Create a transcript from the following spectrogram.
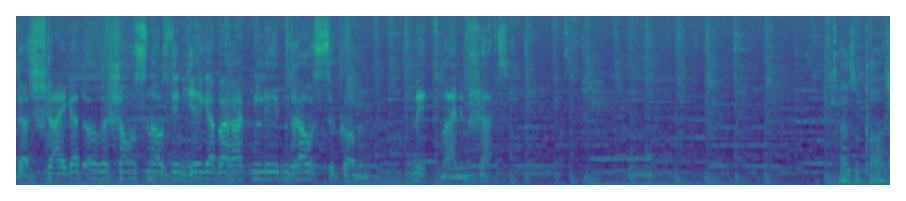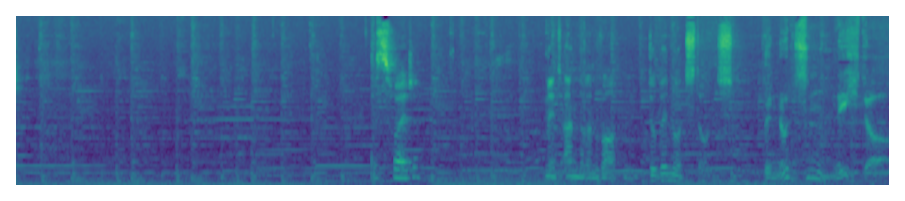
Das steigert eure Chancen, aus den Jägerbaracken lebend rauszukommen. Mit meinem Schatz. Also Part. Das zweite. Mit anderen Worten, du benutzt uns. Benutzen? Nicht doch.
